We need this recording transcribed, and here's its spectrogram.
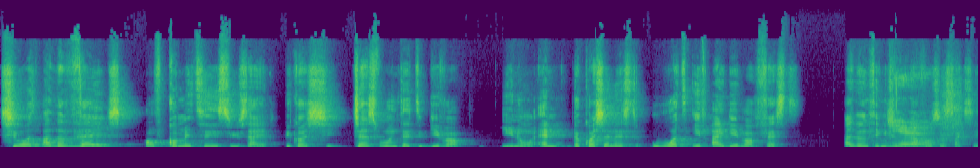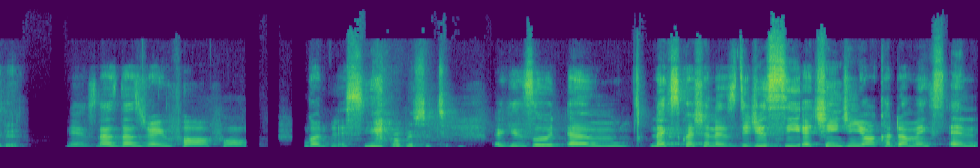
She was at the verge of committing suicide because she just wanted to give up, you know. And the question is, what if I gave up first? I don't think she would have also succeeded. Yes, that's that's very powerful. God bless you. God bless you too. Okay, so um, next question is: Did you see a change in your academics? And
